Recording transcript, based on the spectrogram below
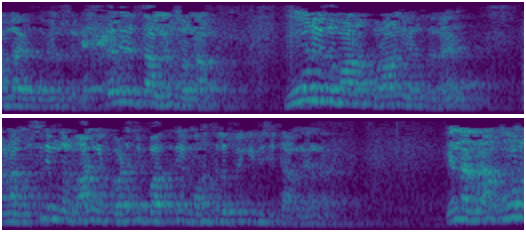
நல்லா எழுதுவேன்னு சொல்லி. எழுதிட்டாங்கன்னு சொன்னாங்க. மூணு விதமான குரான் எழுதுனேன் ஆனால் முஸ்லீம்கள் வாங்கி படித்து பார்த்துட்டு என் முகத்தில் தூக்கி வீசிட்டாங்க என்ன என்னன்னா மூணு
